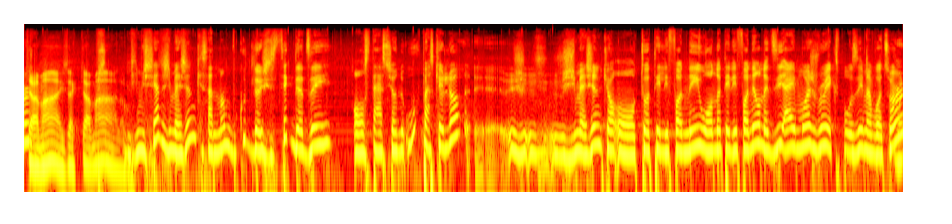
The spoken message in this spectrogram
Exactement, exactement. Puis Michel, j'imagine que ça demande beaucoup de logistique de dire on stationne où? Parce que là, euh, j'imagine qu'on t'a téléphoné ou on a téléphoné, on a dit hey, moi, je veux exposer ma voiture.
